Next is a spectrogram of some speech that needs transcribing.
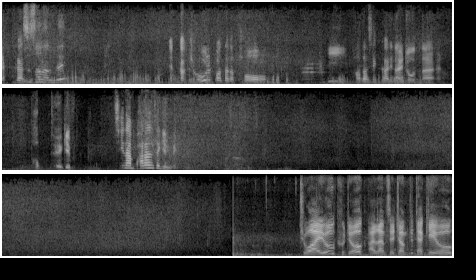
약간 스산한데 약간 겨울 바다가 더 이 바다 색깔이 날 좋은 날 더 되게 진한 파란색인 느낌. 맞아. 좋아요, 구독, 알람 설정 부탁해요.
